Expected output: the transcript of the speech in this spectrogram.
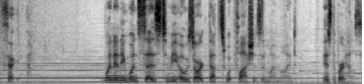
So, When anyone says to me Ozark, that's what flashes in my mind, is the Byrde house.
